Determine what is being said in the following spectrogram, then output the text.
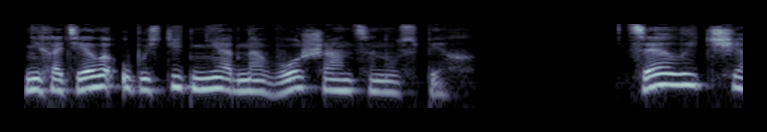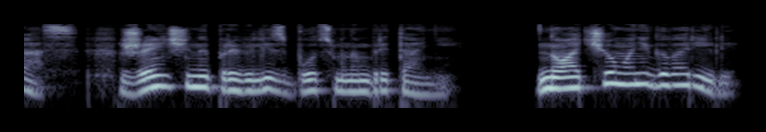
не хотела упустить ни одного шанса на успех. Целый час женщины провели с боцманом Британии. Но о чем они говорили?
